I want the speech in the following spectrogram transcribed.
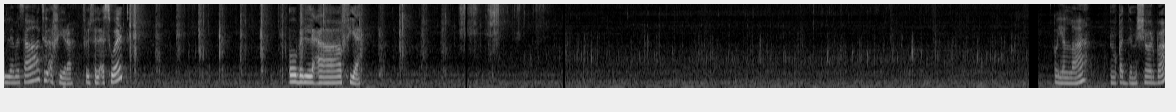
اللمسات الأخيرة فلفل أسود. وبالعافية. ويلا نقدم الشوربة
